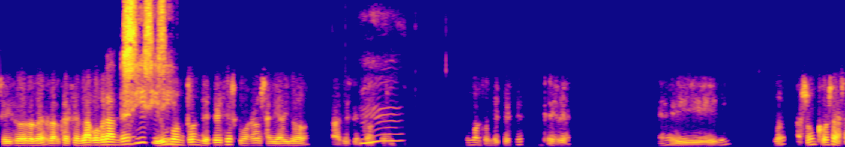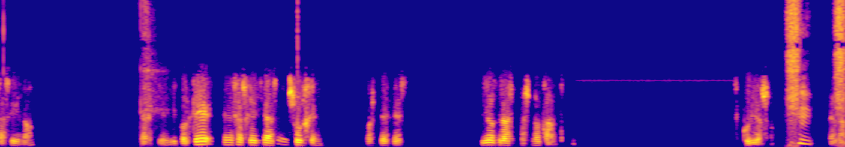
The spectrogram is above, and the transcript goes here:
se hizo el lago grande y un montón de peces como no los había habido desde entonces. Mm. Un montón de peces. ¿eh? y bueno, son cosas así, ¿no? ¿Y por qué en esas fechas surgen los peces y otras pues no tanto? Es curioso. ¿verdad?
